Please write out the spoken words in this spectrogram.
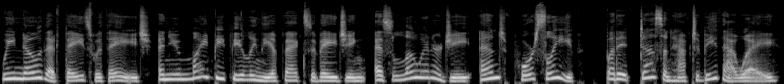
We know that fades with age, and you might be feeling the effects of aging as low energy and poor sleep. But it doesn't have to be that way.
